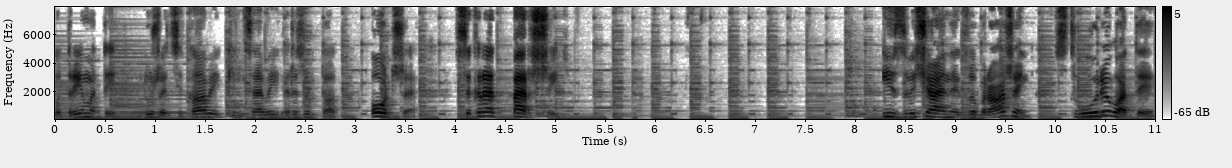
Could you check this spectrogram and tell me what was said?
отримати дуже цікавий кінцевий результат. Отже, секрет перший. Із звичайних зображень створювати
